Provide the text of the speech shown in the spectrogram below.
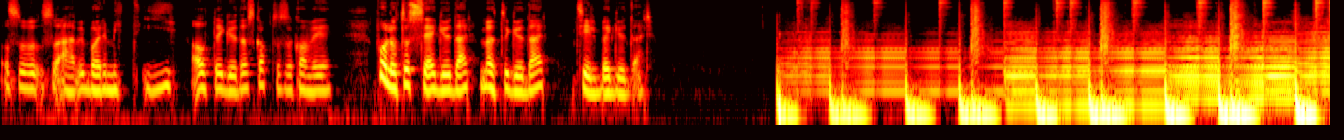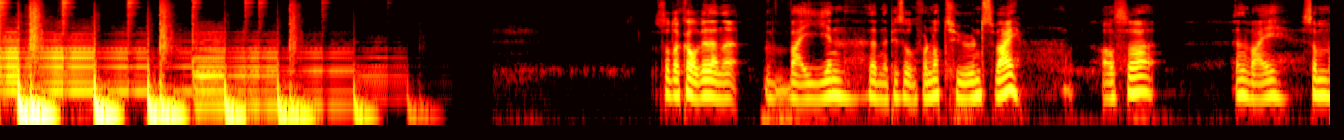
Og så, så er vi bare midt i alt det Gud har skapt, og så kan vi få lov til å se Gud der, møte Gud der, tilbe Gud der. Så da kaller vi denne veien, denne episoden, for naturens vei. Altså en vei som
